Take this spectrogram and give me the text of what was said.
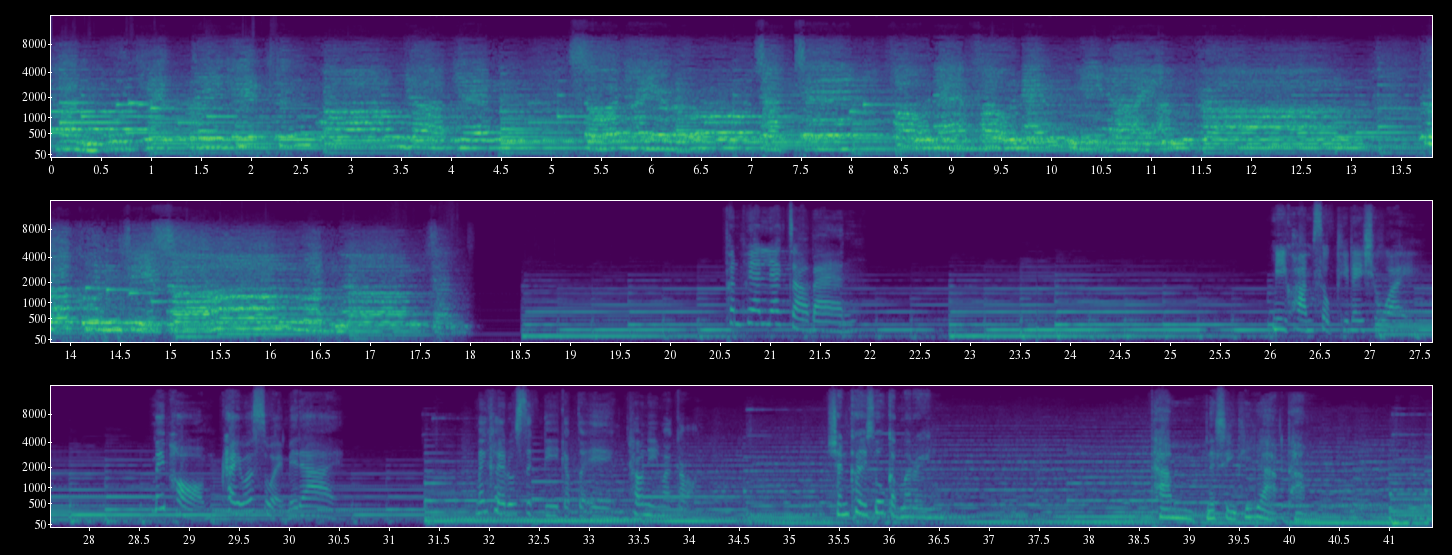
ท่านอุทิศให้คิดถึงความยากเย็น สอนให้รู้จักเจนเฝ้าแนบเฝ้าเน้นมิได้อำ พื่อนๆเรียกจอแบน มีความสุขที่ได้ช่วย ไม่ผอม ใครว่าสวยไม่ได้ ไม่เคยรู้สึกดีกับตัวเอง เท่านี้มาก่อน ฉันเคยสู้กับมะเร็ง ทำในสิ่งที่อยากทำ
